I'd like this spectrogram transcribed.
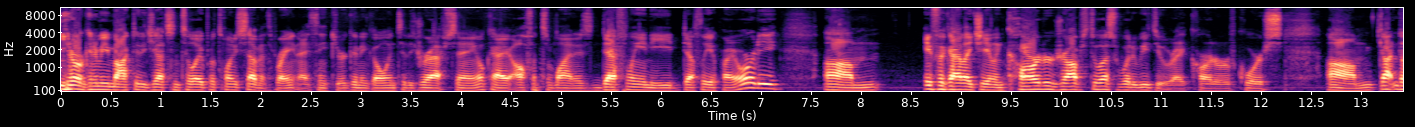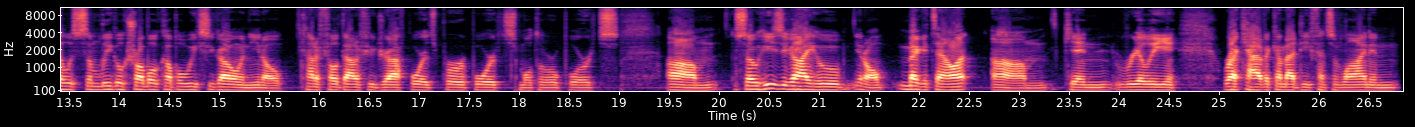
you know are going to be mocked to the Jets until April 27th, right? And I think you're going to go into the draft saying, okay, offensive line is definitely a need, definitely a priority. Um, if a guy like Jalen Carter drops to us, what do we do, right? Carter, of course, um, got into some legal trouble a couple weeks ago, and you know, kind of fell down a few draft boards per reports, multiple reports. Um, so he's a guy who, you know, mega talent, um, can really wreak havoc on that defensive line. And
